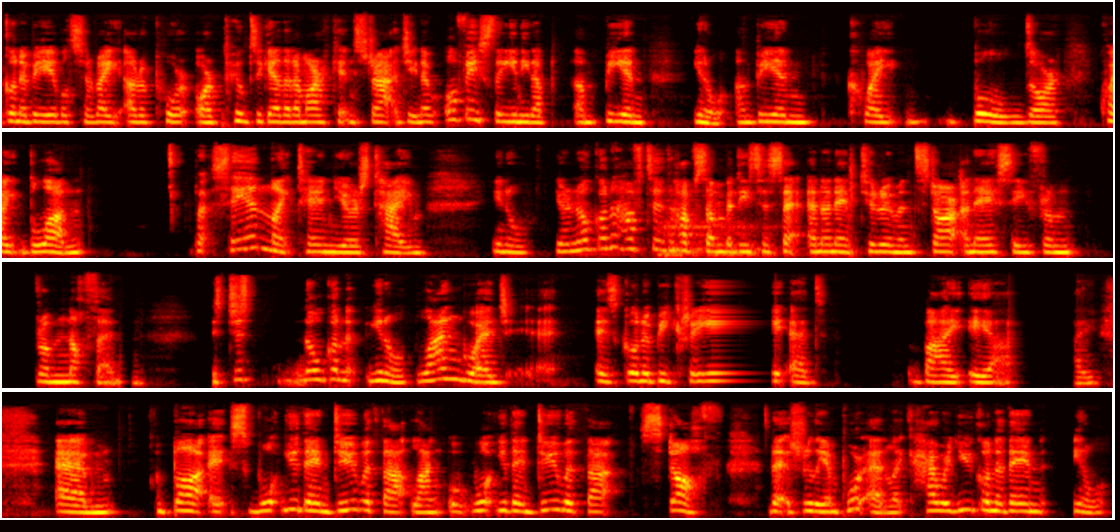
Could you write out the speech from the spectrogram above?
going to be able to write a report or pull together a marketing strategy. Now, obviously, you need a, I'm being, you know, I'm being quite bold or quite blunt, but say in like 10 years' time, you know, you're not going to have to have somebody to sit in an empty room and start an essay from from nothing. It's just not gonna, you know, language is going to be created by AI. Um, but it's what you then do with that language, what you then do with that stuff that's really important. Like, how are you going to then, you know,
